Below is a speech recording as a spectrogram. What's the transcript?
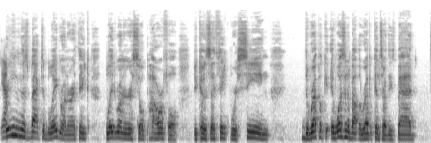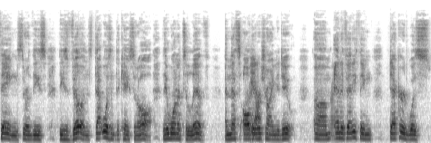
Yeah. bringing this back to Blade Runner, I think Blade Runner is so powerful because I think we're seeing the replica. It wasn't about the replicants are these bad things or these these villains. That wasn't the case at all. They wanted to live, and that's all they were trying to do. Um, Right. And if anything, Deckard was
